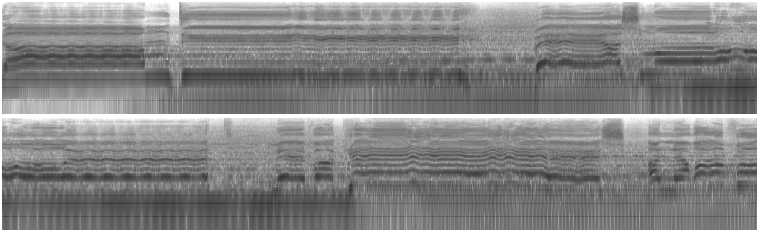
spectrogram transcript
קמתי באשמורת לבקש על עווני.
